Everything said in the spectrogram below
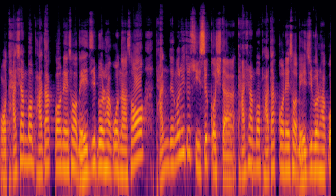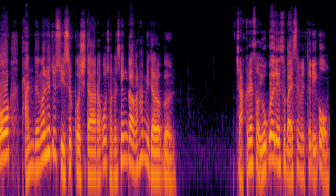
어, 다시 한번 바닥권에서 매집을 하고 나서 반등을 해줄 수 있을 것이다. 다시 한번 바닥권에서 매집을 하고 반등을 해줄 수 있을 것이다라고 저는 생각을 합니다, 여러분. 자, 그래서 요거에 대해서 말씀을 드리고,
